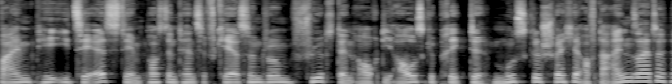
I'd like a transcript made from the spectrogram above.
Beim PICS, dem Post-Intensive Care Syndrome, führt denn auch die ausgeprägte Muskelschwäche auf der einen Seite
